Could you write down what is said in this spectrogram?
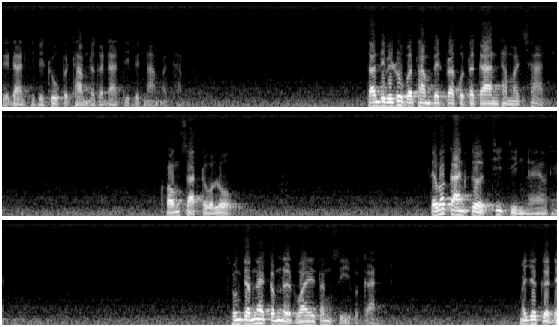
คือด้านที่เป็นรูปธรรมแล้วก็ด้านที่เป็นนามธรรมด้านที่เป็นรูปธรรมเป็นปรากฏการณ์ธรรมชาติ ของสัตว์โลก แต่ว่าการเกิดที่จริงแล้วเนี่ย ทรงจำแนกกำเนิดไว้ตั้งสี่ประการ ไม่จะเกิดใน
